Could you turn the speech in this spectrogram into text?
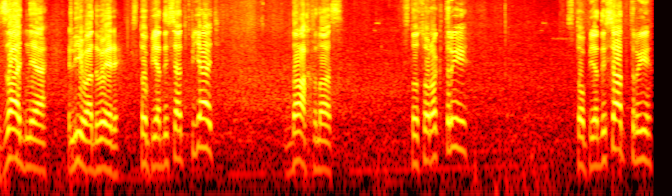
задня ліва двері 155. Дах в нас 143, 153.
